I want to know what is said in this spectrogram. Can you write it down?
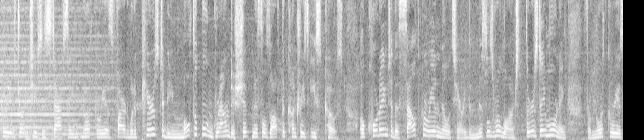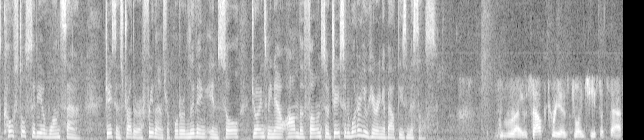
Korea's Joint Chiefs of Staff say North Korea has fired what appears to be multiple ground-to-ship missiles off the country's east coast. According to the South Korean military, the missiles were launched Thursday morning from North Korea's coastal city of Wonsan. Jason Strother, a freelance reporter living in Seoul, joins me now on the phone. So, Jason, what are you hearing about these missiles? Right. South Korea's Joint Chiefs of Staff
